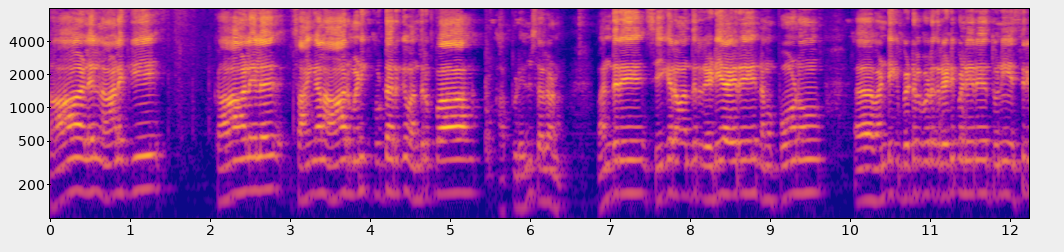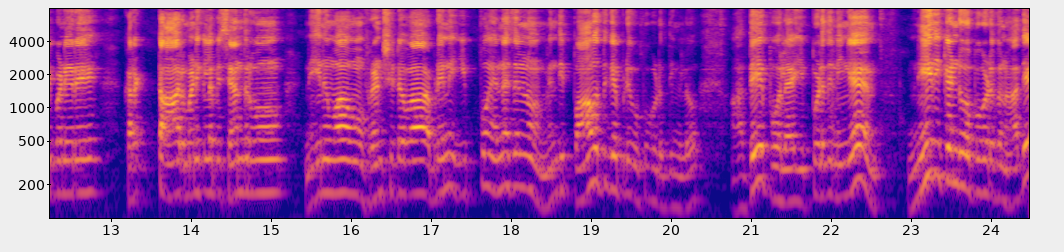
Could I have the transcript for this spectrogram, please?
காலையில் நாளைக்கு காலையில் சாயங்காலம் ஆறு மணிக்கு கூட்டம் இருக்குது வந்துருப்பா அப்படின்னு சொல்லணும். வந்துரு சீக்கிரம் வந்துரு ரெடி ஆயிரு. நம்ம போகணும். வண்டிக்கு பெட்ரோல் போட்டுக்கு ரெடி பண்ணிடு துணி இஸ்திரி பண்ணிடு கரெக்டாக ஆறு மணிக்குள்ள போய் சேர்ந்துருவோம். நீனும் வா உன் ஃப்ரெண்ட்ஷிட்ட வா அப்படின்னு இப்போ என்ன செய்யணும்? முந்தி பாவத்துக்கு எப்படி ஒப்பு கொடுத்தீங்களோ அதே போல் இப்பொழுது நீங்கள் நீதிக்கண்டு ஒப்பு கொடுக்கணும். அதே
